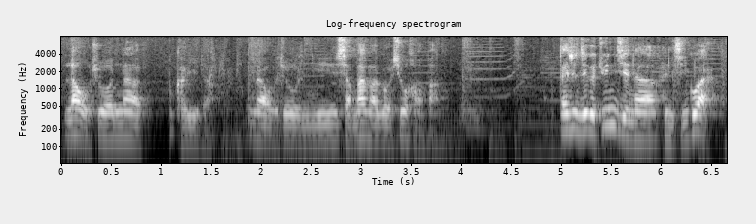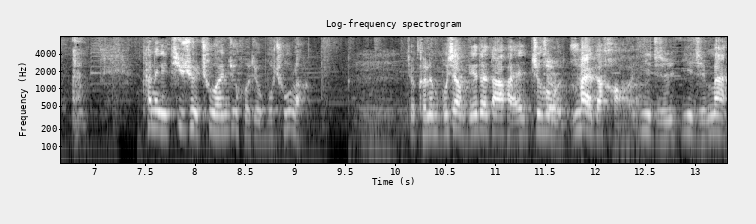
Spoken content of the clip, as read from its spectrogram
那我说那不可以的，那我就你想办法给我修好吧。嗯但是这个军姐呢很奇怪，他那个 T 恤出完之后就不出了，嗯。就可能不像别的大牌之后卖的好，一直一直卖。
